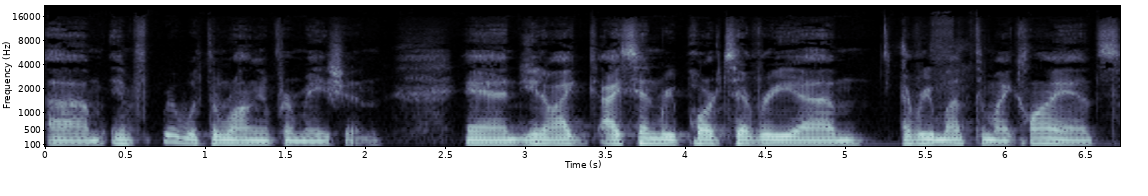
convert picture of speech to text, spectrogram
um, inf- with the wrong information. And you know, I I send reports every um, every month to my clients,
